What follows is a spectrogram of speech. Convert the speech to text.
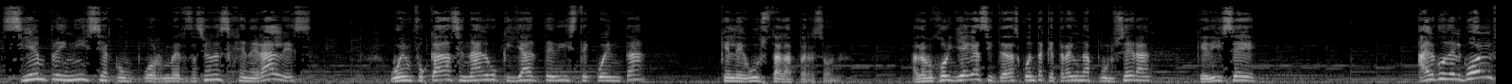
Siempre inicia con conversaciones generales o enfocadas en algo que ya te diste cuenta que le gusta a la persona. A lo mejor llegas y te das cuenta que trae una pulsera que dice algo del golf.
